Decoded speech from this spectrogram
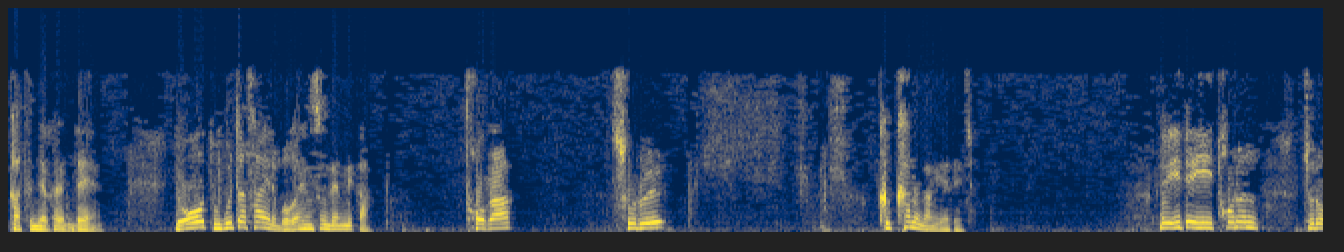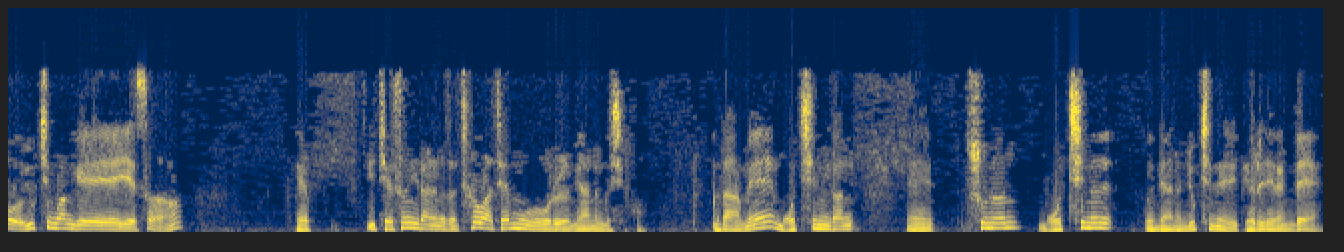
같은 역할인데 요 두 글자 사이에는 뭐가 형성됩니까? 토가 수를 극하는 관계가 되죠. 이때 이 토는 주로 육친 관계에서 예, 이 재성이라는 것은 처와 재물을 의미하는 것이고 그 다음에 모친 관 예, 수는 모친을 의미하는 육친의 별이 되는데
